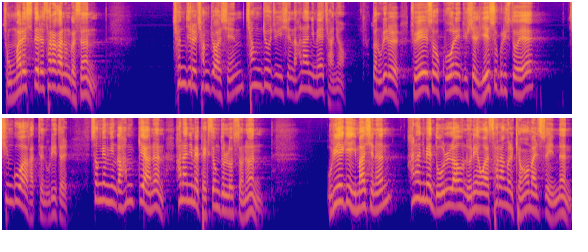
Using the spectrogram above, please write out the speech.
종말의 시대를 살아가는 것은 천지를 창조하신 창조주이신 하나님의 자녀 또는 우리를 죄에서 구원해 주실 예수 그리스도의 친구와 같은 우리들 성령님과 함께하는 하나님의 백성들로서는 우리에게 임하시는 하나님의 놀라운 은혜와 사랑을 경험할 수 있는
